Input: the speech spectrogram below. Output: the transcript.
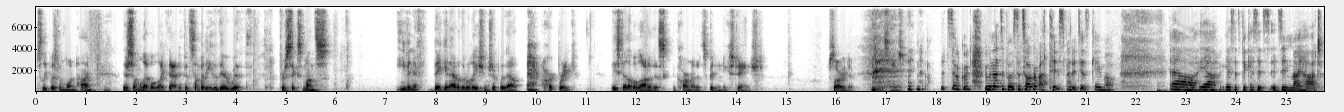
sleep with them one time, there's some level like that. If it's somebody who they're with for six months, even if they get out of the relationship without heartbreak, they still have a lot of this karma that's been exchanged. Sorry to give you this news. It's so good. We were not supposed to talk about this, but it just came up. Oh, yeah. I guess it's because it's it's in my heart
